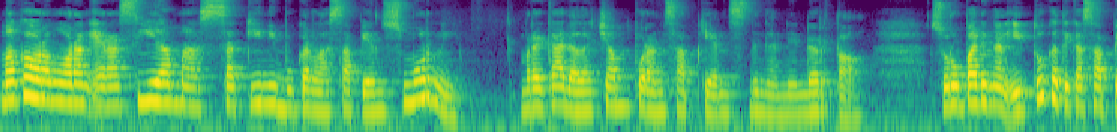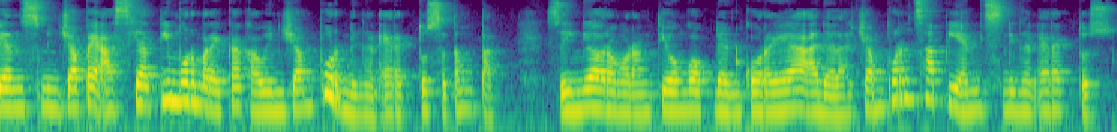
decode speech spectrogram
maka orang-orang Erasia masa kini bukanlah sapiens murni. Mereka adalah campuran sapiens dengan Neanderthal. Serupa dengan itu, ketika sapiens mencapai Asia Timur, mereka kawin campur dengan erectus setempat. Sehingga orang-orang Tiongkok dan Korea adalah campuran sapiens dengan erectus.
